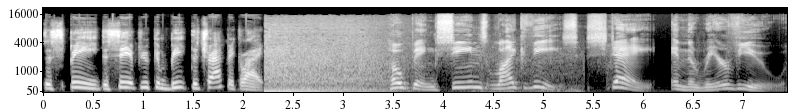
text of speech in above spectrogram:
to speed, to see if you can beat the traffic light. Hoping scenes like these stay in the rear view.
